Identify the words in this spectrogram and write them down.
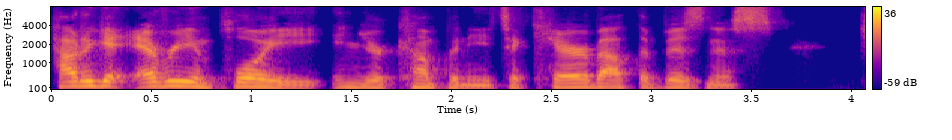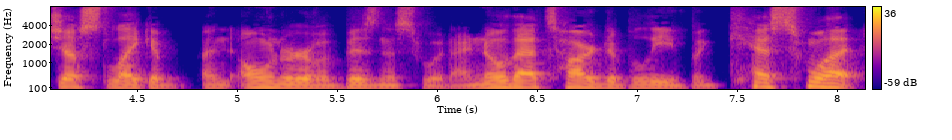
how to get every employee in your company to care about the business just like a, an owner of a business would. I know that's hard to believe, but guess what?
